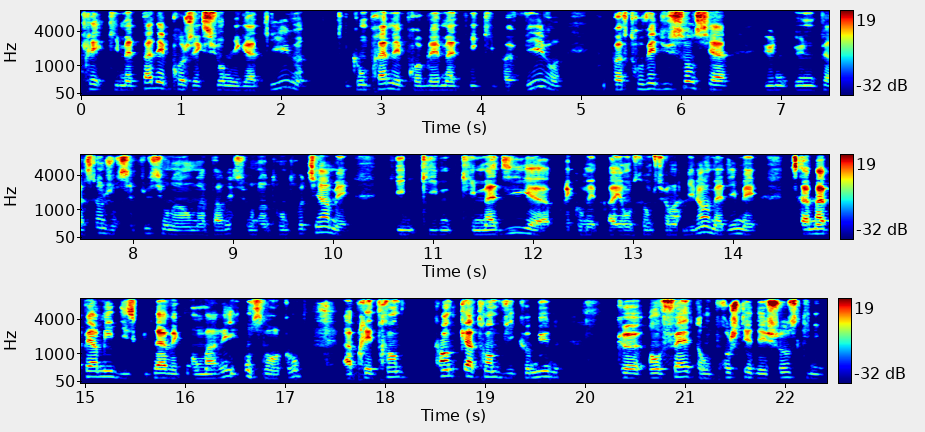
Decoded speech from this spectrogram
créent, qui mettent pas des projections négatives, qui comprennent les problématiques qu'ils peuvent vivre, qui peuvent trouver du sens. Il y a une personne, je ne sais plus si on en a parlé sur notre entretien, mais qui, m'a dit, après qu'on ait travaillé ensemble sur un bilan, m'a dit, mais ça m'a permis de discuter avec mon mari, on se rend compte, après 30, 34 ans de vie commune, que en fait, on projetait des choses qui,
